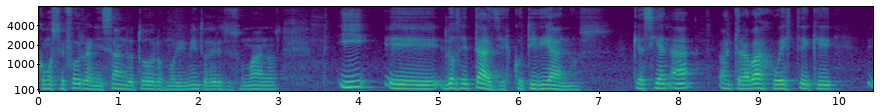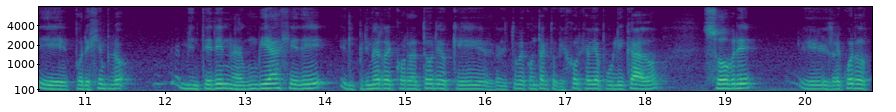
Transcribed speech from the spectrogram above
cómo se fue organizando todos los movimientos de derechos humanos y eh, los detalles cotidianos que hacían al trabajo este que, eh, por ejemplo, me enteré en algún viaje del el primer recordatorio que tuve contacto que Jorge había publicado sobre eh, el recuerdo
